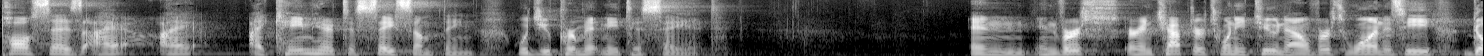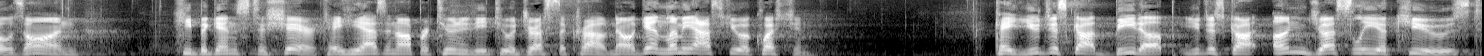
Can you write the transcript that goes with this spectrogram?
Paul says, I, I, I came here to say something. Would you permit me to say it? And in verse or in chapter 22 now, verse 1, as he goes on, he begins to share. Okay, he has an opportunity to address the crowd. Now, again, let me ask you a question. Okay, you just got beat up, you just got unjustly accused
